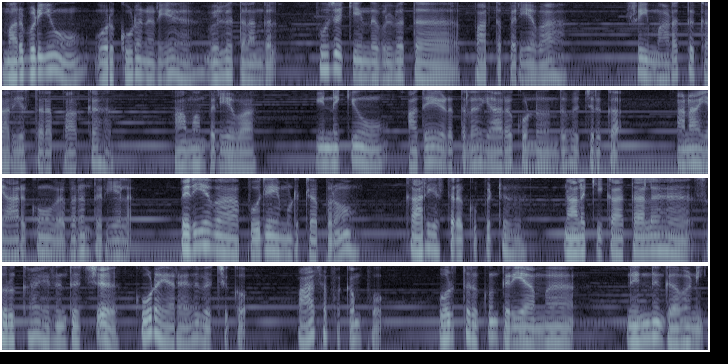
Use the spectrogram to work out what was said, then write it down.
மறுபடியும் ஒரு கூட நிறைய வில்வத்தலங்கள் பூஜைக்கு இந்த வில்வத்தை பார்த்த பெரியவா ஸ்ரீ மடத்து காரியஸ்தரை பார்க்க ஆமாம் பெரியவா இன்றைக்கும் அதே இடத்துல யாரோ கொண்டு வந்து வச்சுருக்கா. ஆனால் யாருக்கும் விவரம் தெரியலை. பெரியவா பூஜையை முடித்த அப்புறம் காரியஸ்தரை கூப்பிட்டு நாளைக்கு காத்தால சுருக்காக இருந்துச்சு. கூட யாரையாவது வச்சுக்கோ. வாச பக்கம் போ. ஒருத்தருக்கும் தெரியாமல் நின்று கவனி.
